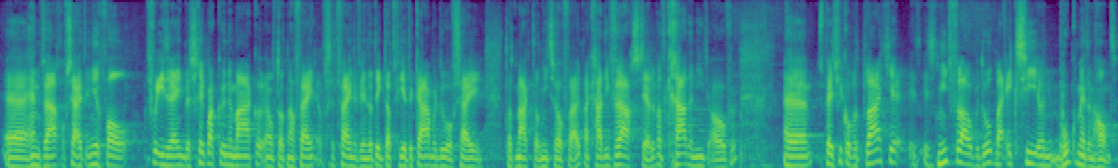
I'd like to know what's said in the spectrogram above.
eh, hen vragen of zij het in ieder geval voor iedereen beschikbaar kunnen maken. En Of, dat nou fijn, of ze het fijner vinden dat ik dat via de Kamer doe of zij, dat maakt dan niet zoveel uit. Maar ik ga die vraag stellen, want ik ga er niet over. Specifiek op het plaatje, het is niet flauw bedoeld, maar ik zie een boek met een hand.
